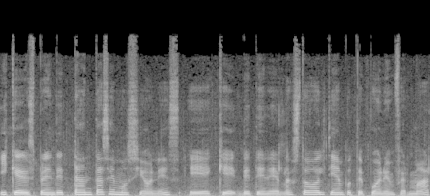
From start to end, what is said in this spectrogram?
y que desprende tantas emociones eh, que detenerlas todo el tiempo te pueden enfermar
